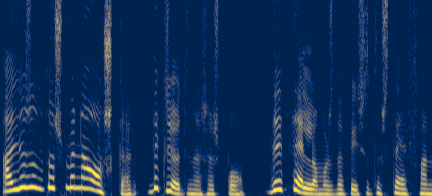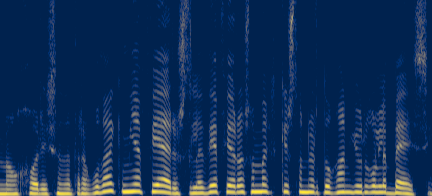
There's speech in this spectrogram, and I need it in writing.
Αλλιώς να του δώσουμε ένα Όσκαρ. Δεν ξέρω τι να σας πω. Δεν θέλω όμως να αφήσω το Στέφανο χωρίς ένα τραγουδάκι, μια αφιέρωση. Δηλαδή, αφιερώσαμε μέχρι και στον Ερντογάν Γιώργο Λεμπέση.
